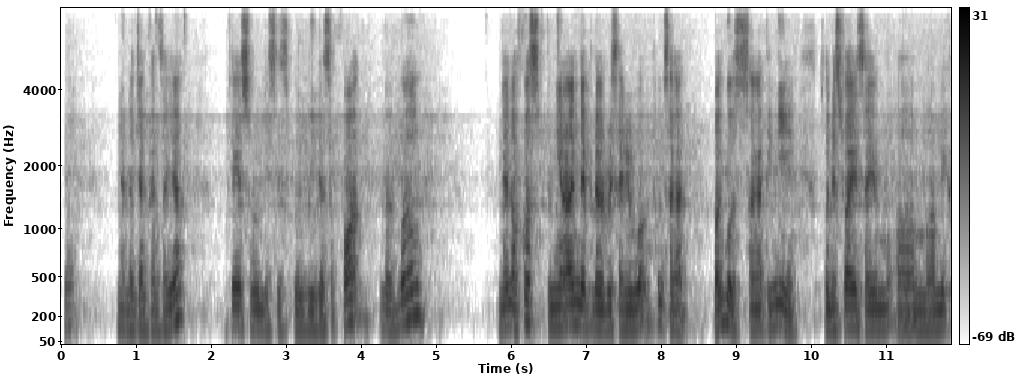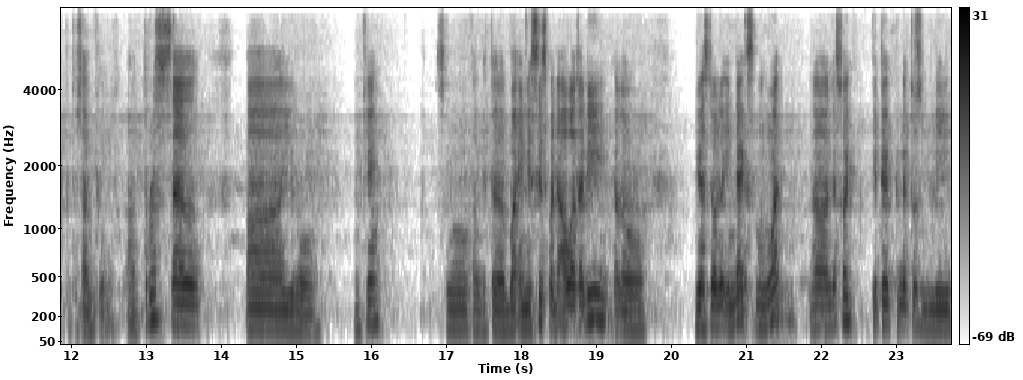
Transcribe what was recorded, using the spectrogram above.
Okay. Ini adalah jangkaan saya. Okay, so this is will be the support level. And then of course pengiraan daripada risk and reward pun sangat bagus, sangat tinggi. So that's why saya uh, mengambil keputusan untuk uh, terus sell uh, euro. Okay. So kalau kita buat analysis pada awal tadi, kalau US dollar index menguat, uh, that's why kita kena terus beli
